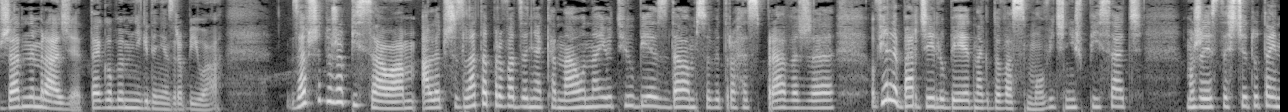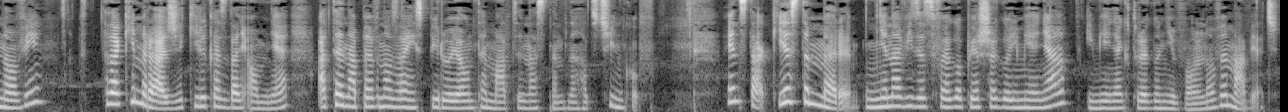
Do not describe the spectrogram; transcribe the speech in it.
W żadnym razie, tego bym nigdy nie zrobiła. Zawsze dużo pisałam, ale przez lata prowadzenia kanału na YouTubie zdałam sobie trochę sprawę, że o wiele bardziej lubię jednak do Was mówić niż pisać. Może jesteście tutaj nowi? W takim razie kilka zdań o mnie, a te na pewno zainspirują tematy następnych odcinków. Więc tak, jestem Mary. Nienawidzę swojego pierwszego imienia, imienia, którego nie wolno wymawiać.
